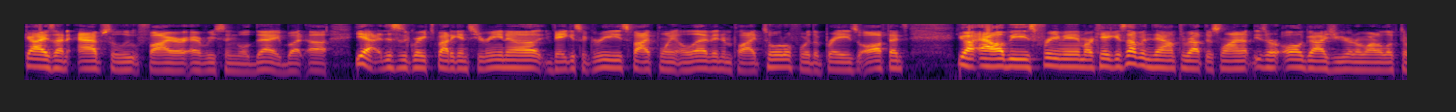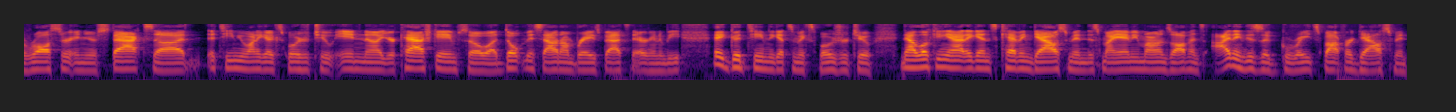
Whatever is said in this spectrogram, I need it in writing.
Guys on absolute fire every single day. But uh, yeah, this is a great spot against Urena. Vegas agrees. 5.11 implied total for the Braves offense. You got Albies, Freeman, Markakis up and down throughout this lineup. These are all guys you're going to want to look to roster in your stacks. Uh, a team you want to get exposure to in uh, your cash game. So uh, don't miss out on Braves bats. They're going to be a good team to get some exposure to. Now, looking at against Kevin Gausman, this Miami Marlins offense, I think this is a great spot for Gausman.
